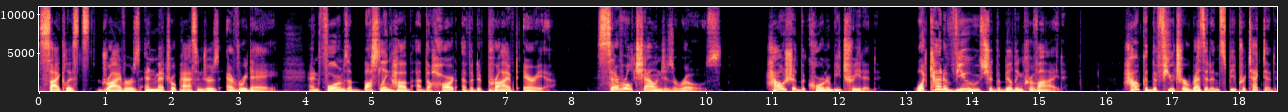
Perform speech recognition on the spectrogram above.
cyclists, drivers, and metro passengers every day, and forms a bustling hub at the heart of a deprived area. Several challenges arose. How should the corner be treated? What kind of views should the building provide? How could the future residents be protected?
